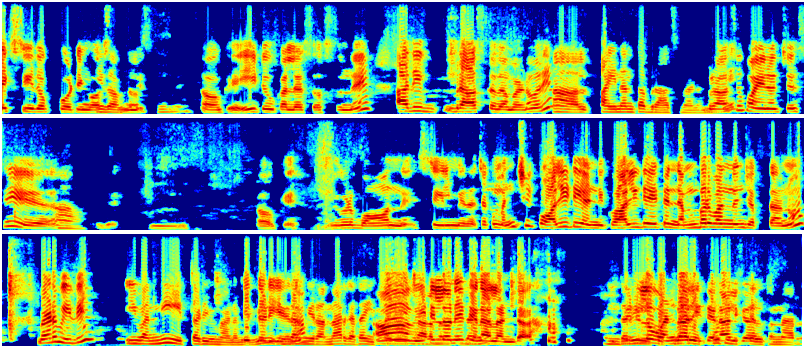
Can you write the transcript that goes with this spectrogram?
నెక్స్ట్ ఇది ఒక కోటింగ్ వస్తుంది. ఓకే ఈ టూ కలర్స్ వస్తున్నాయి. అది బ్రాస్ కదా మేడం అది? ఆ, పైనంతా బ్రాస్ మేడం. బ్రాస్ పైన వచ్చేసి ఓకే. ఇవి కూడా బాగున్నాయి స్టీల్ మీద. చక్క మంచి క్వాలిటీ అండి. క్వాలిటీ అయితే నెంబర్ వన్ అని చెప్తాను. మేడం ఇది? ఇవన్నీ ఇత్తడివి మేడం? ఇందాక మీరు అన్నారు కదా ఇత్తడి వీటిల్లోనే. తినాలంట. వీటిలో వండాలి. తీసుకెళ్తున్నారు.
